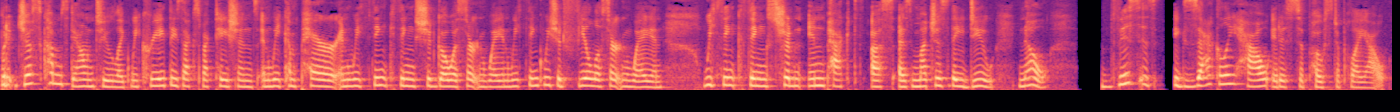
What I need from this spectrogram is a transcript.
But it just comes down to like we create these expectations and we compare and we think things should go a certain way and we think we should feel a certain way and we think things shouldn't impact us as much as they do. No, this is exactly how it is supposed to play out.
